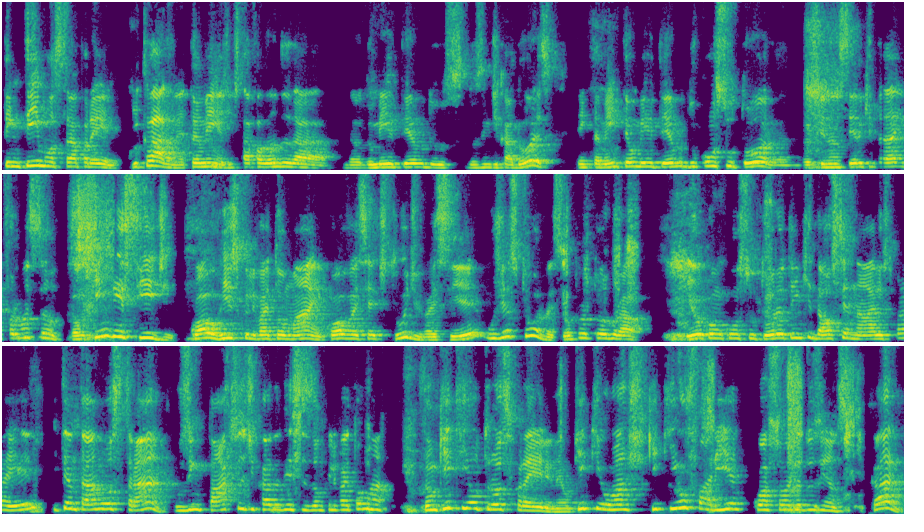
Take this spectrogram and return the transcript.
tentei mostrar para ele? E claro, né, também a gente está falando da, do meio termo dos, dos indicadores, tem que também ter o um meio termo do consultor do financeiro que dá a informação. Então, quem decide qual risco ele vai tomar e qual vai ser a atitude vai ser o gestor, vai ser o produtor rural. Eu, como consultor, eu tenho que dar os cenários para ele e tentar mostrar os impactos de cada decisão que ele vai tomar. Então, o que, que eu trouxe para ele? Né? O que, que eu acho, o que, que eu faria com a soja 200? Cara,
